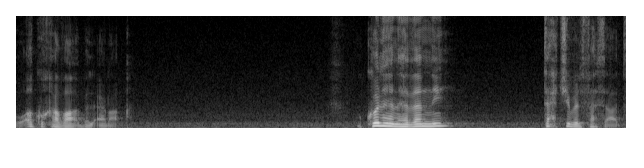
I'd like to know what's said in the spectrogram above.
وأكو قضاء بالعراق. وكلهن هذني تحكي بالفساد.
